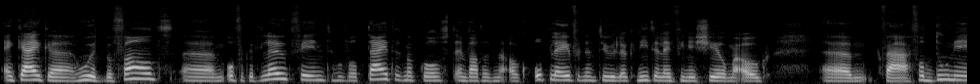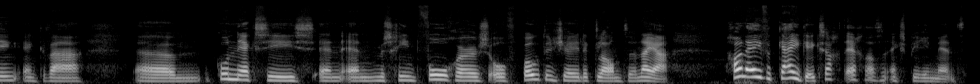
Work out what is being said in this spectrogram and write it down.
En kijken hoe het bevalt, um, of ik het leuk vind, hoeveel tijd het me kost en wat het me ook oplevert natuurlijk. Niet alleen financieel, maar ook um, qua voldoening en qua um, connecties en, en misschien volgers of potentiële klanten. Nou ja, gewoon even kijken. Ik zag het echt als een experiment.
